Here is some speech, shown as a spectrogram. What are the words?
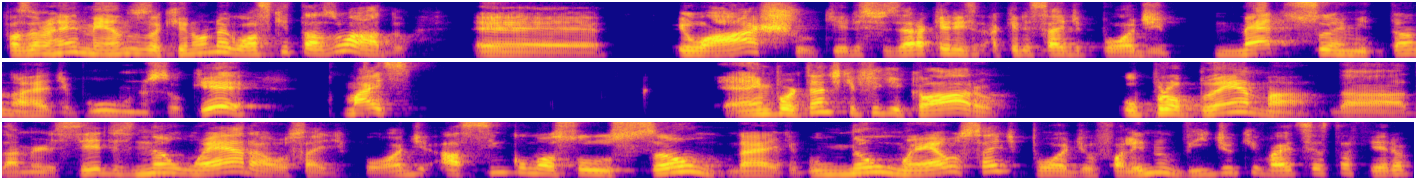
fazendo remendos aqui num negócio que tá zoado. É, eu acho que eles fizeram aquele, aquele side pod Metsu imitando a Red Bull, não sei o quê, mas é importante que fique claro, o problema da, da Mercedes não era o sidepod, assim como a solução da Red Bull não é o sidepod. Eu falei no vídeo que vai sexta-feira,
